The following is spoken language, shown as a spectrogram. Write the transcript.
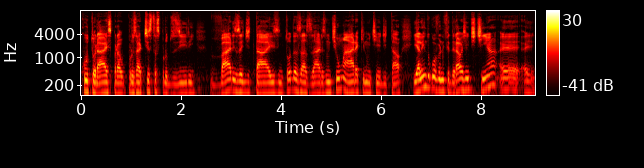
culturais para os artistas produzirem, vários editais em todas as áreas, não tinha uma área que não tinha edital. E além do governo federal, a gente tinha é, é,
